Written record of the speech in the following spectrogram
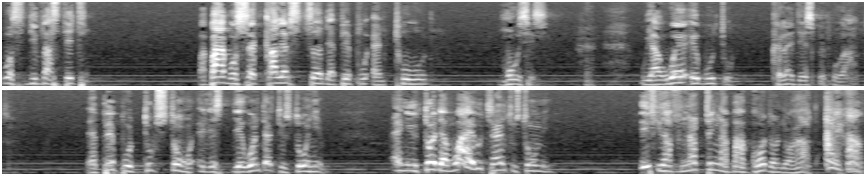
was devastating. The Bible said Caleb stirred the people and told Moses, We are well able to clear these people out. The people took stone and they, they wanted to stone him. And he told them, Why are you trying to stone me? If you have nothing about God on your heart, I have.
